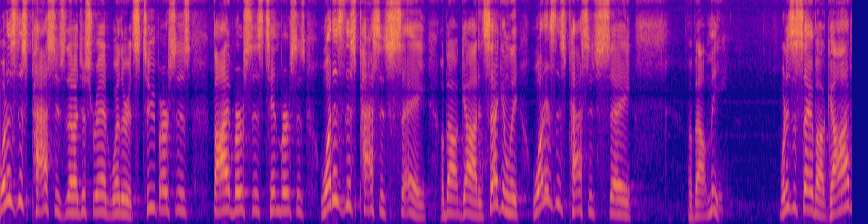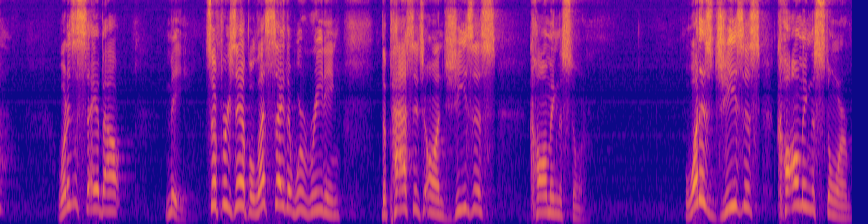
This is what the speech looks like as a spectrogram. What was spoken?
What is this passage that I just read, whether it's two verses, five verses, 10 verses. What does this passage say about God? And secondly, what does this passage say about me? What does it say about God? What does it say about me? So, for example, let's say that we're reading the passage on Jesus calming the storm. What does Jesus calming the storm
